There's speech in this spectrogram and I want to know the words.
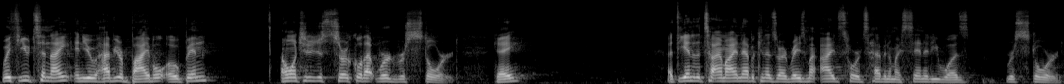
with you tonight and you have your Bible open, I want you to just circle that word restored. Okay? At the end of the time, I, Nebuchadnezzar, I raised my eyes towards heaven and my sanity was restored.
